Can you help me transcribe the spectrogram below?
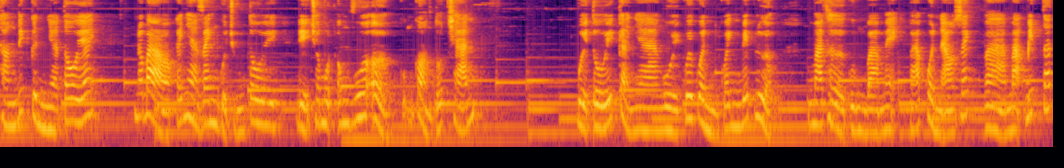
Thằng Dickon nhà tôi ấy, nó bảo cái nhà danh của chúng tôi để cho một ông vua ở cũng còn tốt chán. Buổi tối cả nhà ngồi quây quần quanh bếp lửa, ma thờ cùng bà mẹ vá quần áo rách và mạng bít tất.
